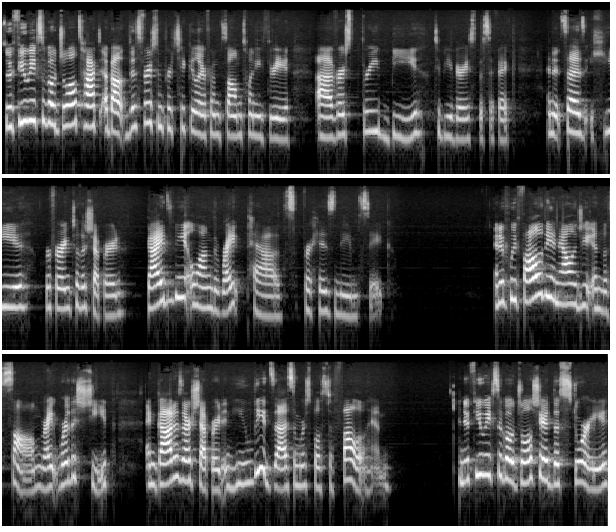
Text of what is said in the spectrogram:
So, a few weeks ago, Joel talked about this verse in particular from Psalm 23, uh, verse 3b, to be very specific. And it says, He, referring to the shepherd, guides me along the right paths for his name's sake. And if we follow the analogy in the psalm, right, we're the sheep, and God is our shepherd, and he leads us, and we're supposed to follow him. And a few weeks ago, Joel shared this story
